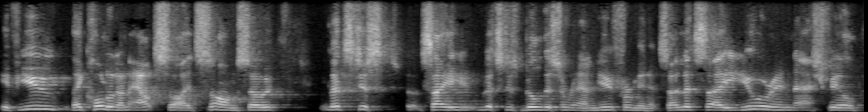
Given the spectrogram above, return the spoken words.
if you, they call it an outside song. So, let's just say, let's just build this around you for a minute. So, let's say you were in Nashville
